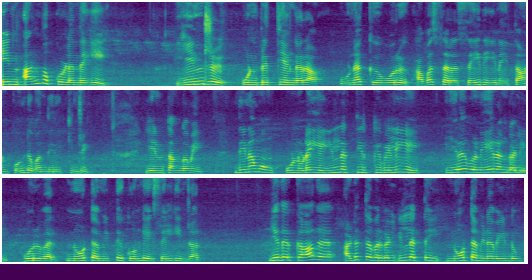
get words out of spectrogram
என் அன்பு குழந்தையே இன்று உன் பிரத்யங்கரா உனக்கு ஒரு அவசர செய்தியினைத்தான் கொண்டு வந்திருக்கின்றேன். என் தங்கமே தினமும் உன்னுடைய இல்லத்திற்கு வெளியே இரவு நேரங்களில் ஒருவர் நோட்டமிட்டு கொண்டே செல்கின்றார். எதற்காக அடுத்தவர்கள் இல்லத்தை நோட்டமிட வேண்டும்?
